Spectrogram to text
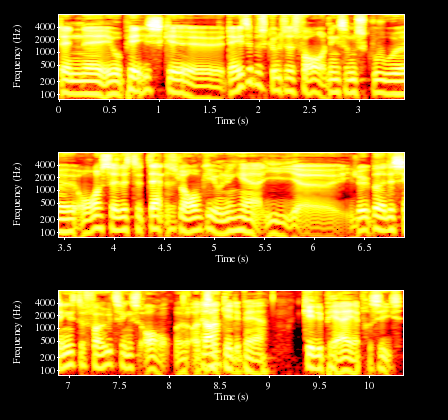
den øh, europæiske øh, databeskyttelsesforordning, som skulle øh, oversættes til dansk lovgivning her i, øh, i løbet af det seneste folketingsår. Og altså der, GDPR? GDPR, ja, præcis.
